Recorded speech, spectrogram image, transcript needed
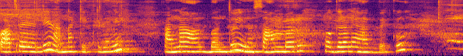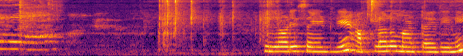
ಪಾತ್ರೆಯಲ್ಲಿ ಅನ್ನಕ್ಕೆ ಇಕ್ಕಿದ್ದೀನಿ. ಅನ್ನ ಆಗಿ ಬಂತು ಇನ್ನು ಸಾಂಬಾರು ಒಗ್ಗರಣೆ ಹಾಕಬೇಕು ಇಲ್ಲಿ ನೋಡಿ ಸೈಡ್ಗೆ ಹಪ್ಳನೂ ಮಾಡ್ತಾಯಿದ್ದೀನಿ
